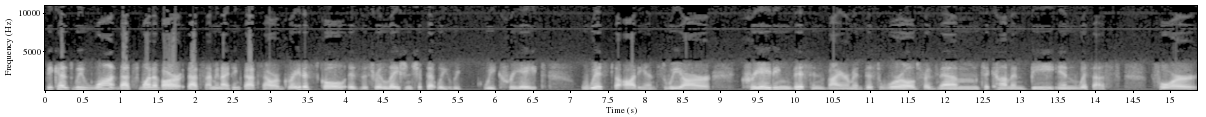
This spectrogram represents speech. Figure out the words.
because we want that's one of our that's I mean I think that's our greatest goal is this relationship that we we we create with the audience. We are creating this environment, this world for them to come and be in with us for,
